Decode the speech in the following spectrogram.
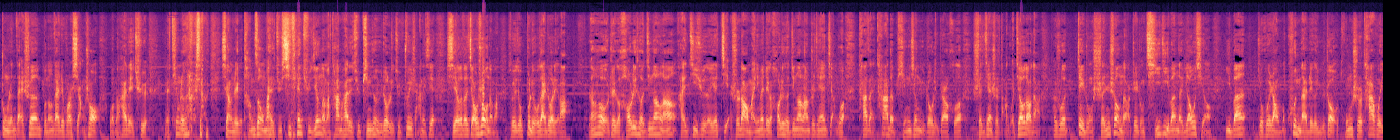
众人在身，不能在这块享受，我们还得去，听着有点像像这个唐僧，我们还得去西天取经呢嘛，他们还得去平行宇宙里去追杀那些邪恶的教授呢嘛，所以就不留在这里了。然后这个豪利特金刚狼还继续的也解释到嘛，因为这个豪利特金刚狼之前也讲过，他在他的平行宇宙里边和神仙是打过交道的。他说这种神圣的、这种奇迹般的邀请，一般就会让我们困在这个宇宙，同时他会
